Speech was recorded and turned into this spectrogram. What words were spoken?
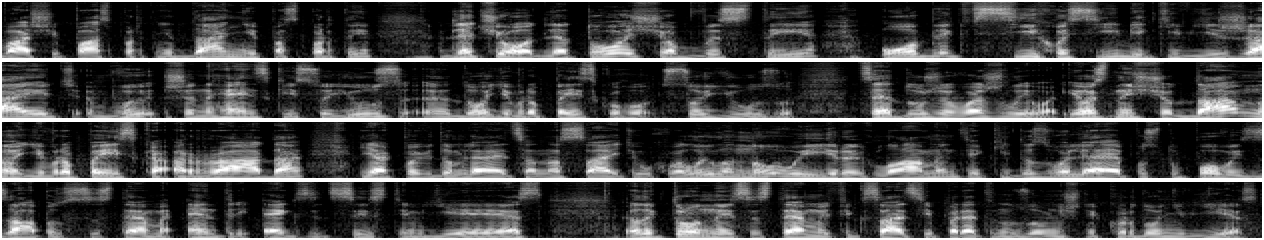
ваші паспортні дані, паспорти. Для чого? Для того, щоб вести облік всіх осіб, які в'їжджають в Шенгенський Союз е, до Європейського Союзу. Це дуже важливо. І ось нещодавно Європейська Рада, як повідомляється на сайті, ухвалила новий регламент, який дозволяє поступовий запуск системи Entry-Exit System ЄС, електронної системи фіксації перетину зовнішніх кордонів ЄС.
